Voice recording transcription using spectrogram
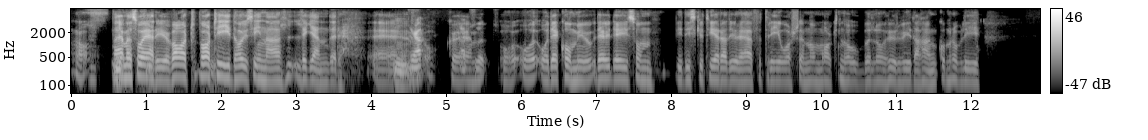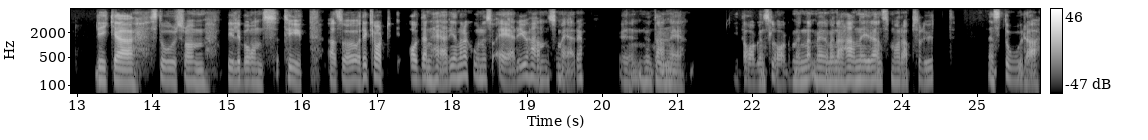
Ja. Nej, men så är det ju. Var, var tid har ju sina legender. Eh, Mm. Ja, och, eh, absolut. och, och, och det kommer ju, det, det är ju som vi diskuterade ju det här för tre år sedan om Mark Noble och huruvida han kommer att bli lika stor som Billy Bonds typ. Alltså, och det är klart, av den här generationen så är det ju han som är det. Eh, Nu inte han Mm. är i dagens lag, men, men menar, han är ju den som har absolut den stora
